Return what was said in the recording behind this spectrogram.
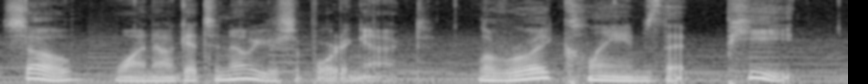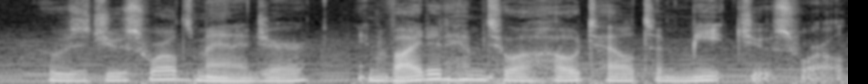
So, why not get to know your supporting act? LAROI claims that Pete, who's Juice WRLD's manager, invited him to a hotel to meet Juice WRLD,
